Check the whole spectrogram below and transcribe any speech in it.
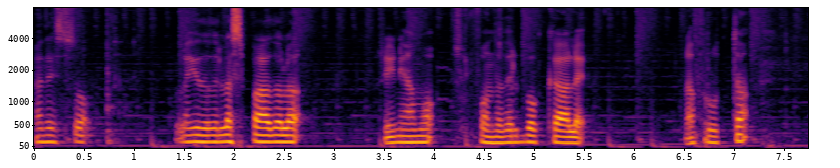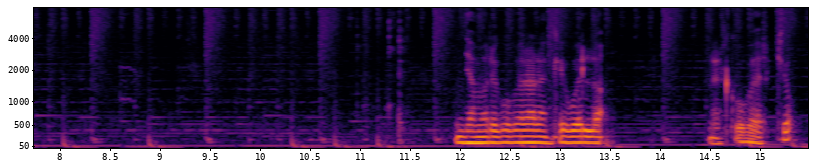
adesso con l'aiuto della spatola riuniamo sul fondo del boccale la frutta. Andiamo a recuperare anche quella nel coperchio.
